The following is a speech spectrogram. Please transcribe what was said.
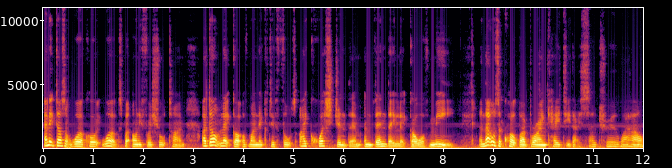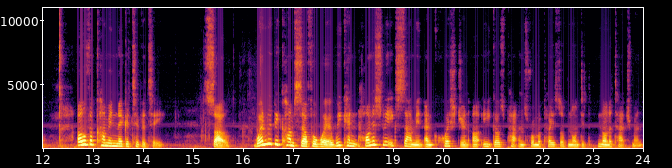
and it doesn't work or it works, but only for a short time. I don't let go of my negative thoughts. I question them, and then they let go of me. And that was a quote by Brian Katie. That is so true. Wow. Overcoming negativity. So, when we become self aware, we can honestly examine and question our ego's patterns from a place of non attachment.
